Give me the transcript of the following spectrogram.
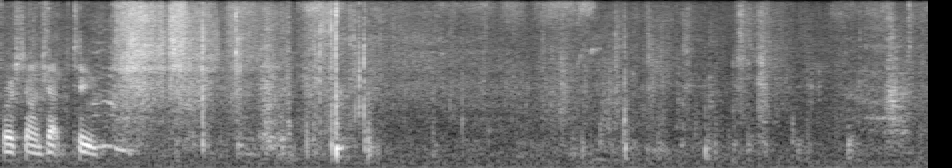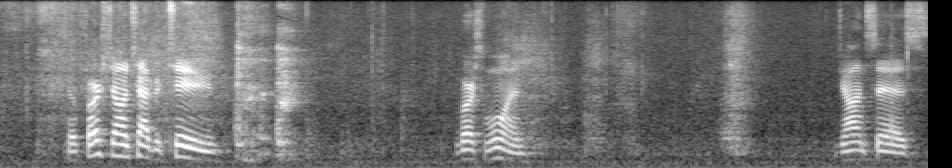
First John chapter two. So First John chapter two, verse one. John says,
